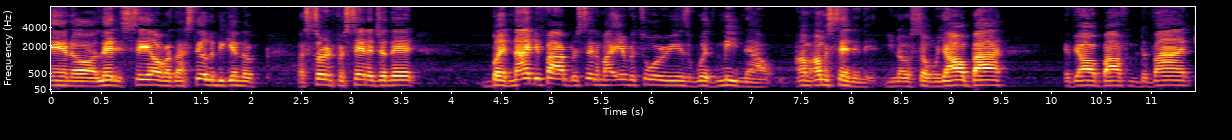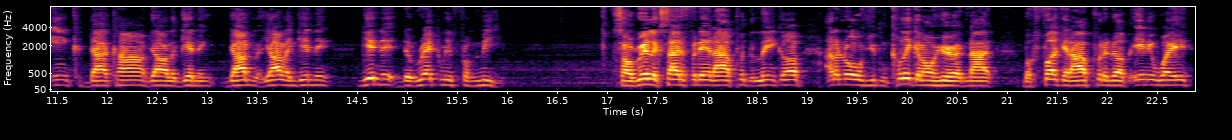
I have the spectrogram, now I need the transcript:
and uh, let it sell because I still be getting a, certain percentage of that. But 95% of my inventory is with me now. I'm, I'm sending it, you know. So when y'all buy, if y'all buy from DivyneInc.com, y'all are getting y'all y'all are getting getting it directly from me. So I'm really excited for that. I'll put the link up. I don't know if you can click it on here or not, but fuck it, I'll put it up anyway.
